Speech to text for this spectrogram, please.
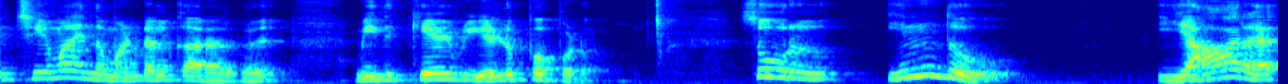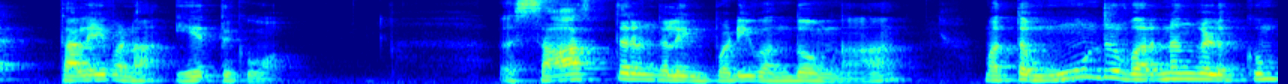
நிச்சயமாக இந்த மண்டல்காரர்கள் மீது கேள்வி எழுப்பப்படும். ஸோ ஒரு இந்து யாரை தலைவனாக ஏற்றுக்குவான் சாஸ்திரங்களின் படி வந்தோம்னா மற்ற மூன்று வர்ணங்களுக்கும்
